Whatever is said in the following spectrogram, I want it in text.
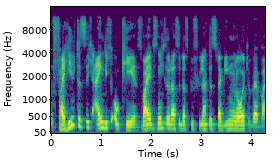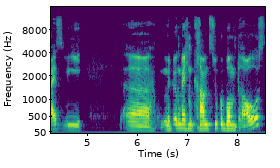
verhielt es sich eigentlich okay. Es war jetzt nicht so, dass du das Gefühl hattest, da gingen Leute, wer weiß wie, äh, mit irgendwelchen Kram zugebombt raus.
